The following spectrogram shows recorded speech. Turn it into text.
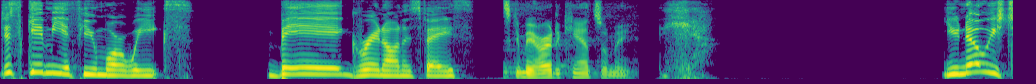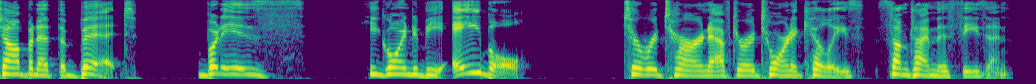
just give me a few more weeks. Big grin on his face. It's going to be hard to cancel me. Yeah. You know he's chomping at the bit, but is he going to be able to return after a torn Achilles sometime this season?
